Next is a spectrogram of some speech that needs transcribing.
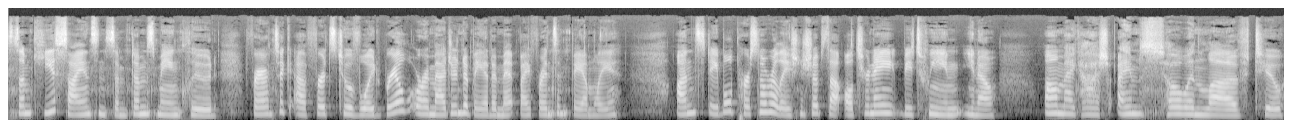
some key signs and symptoms may include frantic efforts to avoid real or imagined abandonment by friends and family, unstable personal relationships that alternate between, you know, oh my gosh, I am so in love, to,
